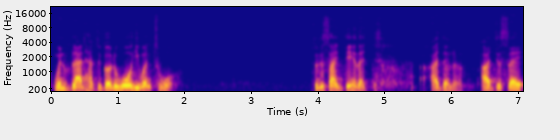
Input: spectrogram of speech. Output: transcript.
When Vlad had to go to war, he went to war. So this idea that I don't know. I just say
